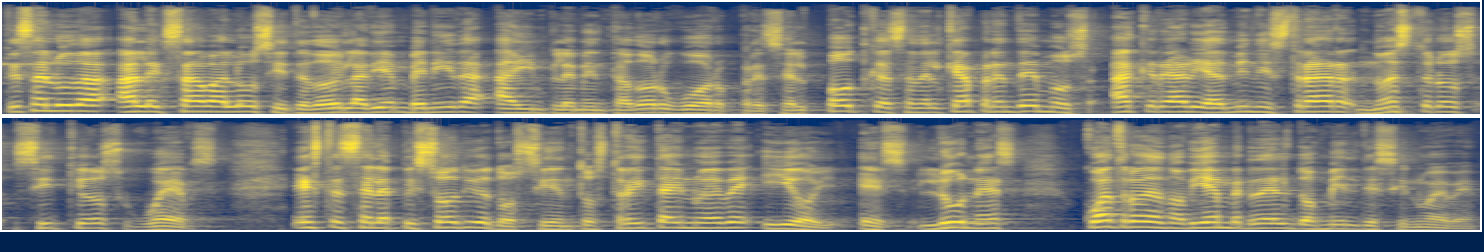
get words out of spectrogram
Te saluda Alex Ábalos y te doy la bienvenida a Implementador WordPress, el podcast en el que aprendemos a crear y administrar nuestros sitios web. Este es el episodio 239 y hoy es lunes 4 de noviembre del 2019.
